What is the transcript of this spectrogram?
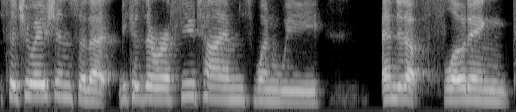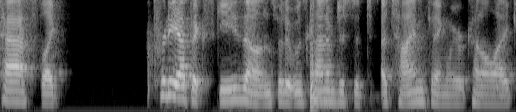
situation so that because there were a few times when we ended up floating past like pretty epic ski zones but it was kind of just a, a time thing we were kind of like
